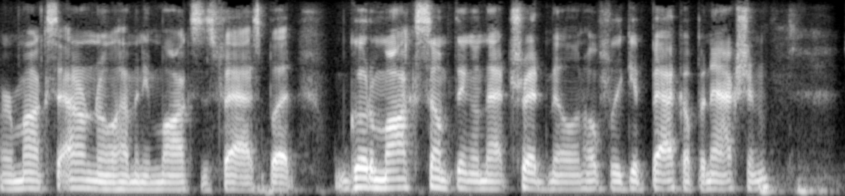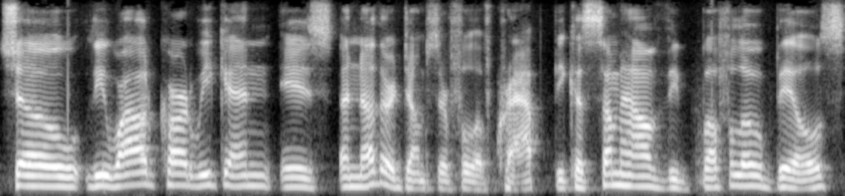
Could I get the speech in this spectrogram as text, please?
or Mach, I don't know how many Machs is fast, but go to Mach something on that treadmill and hopefully get back up in action. So the wild card weekend is another dumpster full of crap because somehow the Buffalo Bills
